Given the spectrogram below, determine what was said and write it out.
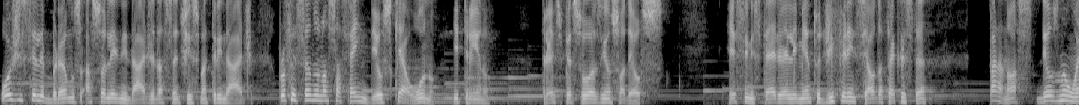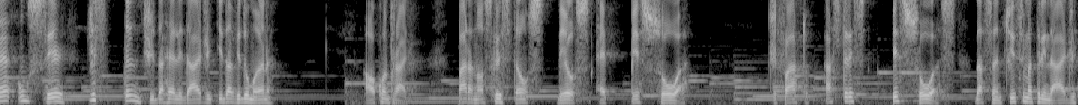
Hoje celebramos a solenidade da Santíssima Trindade, professando nossa fé em Deus que é uno e trino, três pessoas em um só Deus. Esse mistério é elemento diferencial da fé cristã. Para nós, Deus não é um ser distante da realidade e da vida humana. Ao contrário, para nós cristãos, Deus é pessoa. De fato, as três pessoas da Santíssima Trindade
